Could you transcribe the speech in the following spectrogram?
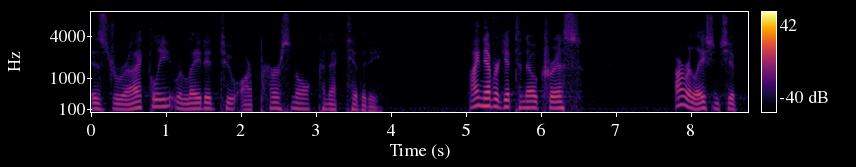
is directly related to our personal connectivity. If I never get to know Chris, our relationship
